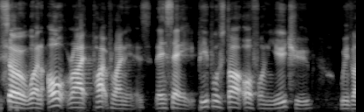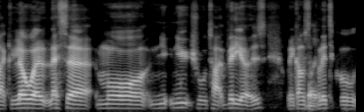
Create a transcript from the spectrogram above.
So, what an alt right pipeline is, they say people start off on YouTube with like lower, lesser, more neutral type videos when it comes right. to political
